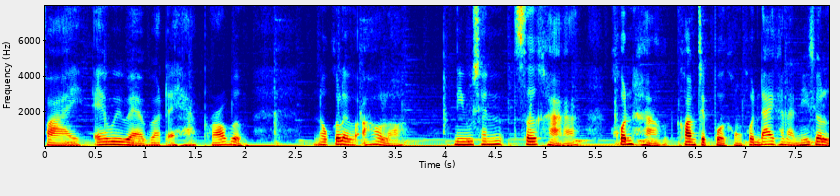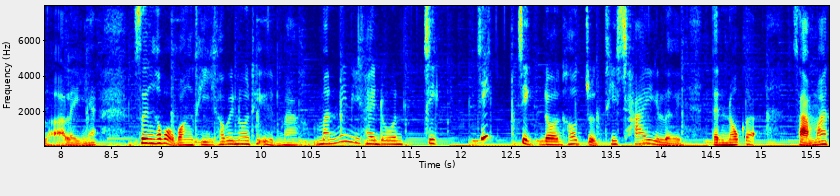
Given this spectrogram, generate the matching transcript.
find everywhere that I have problem นกก็เลยว่าอ้าวเหรอ นิ้วฉัน search หาค้นหาความเจ็บปวดของคนได้ขนาดนี้เชียวเหรออะไรเงี้ย ซึ่งเขาบอกบางทีเขาไปนวดที่อื่นมา มันไม่มีใครโดนจิกจิกจิกโดนเข้าจุดที่ใช่เลย แต่นกอะสามารถ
